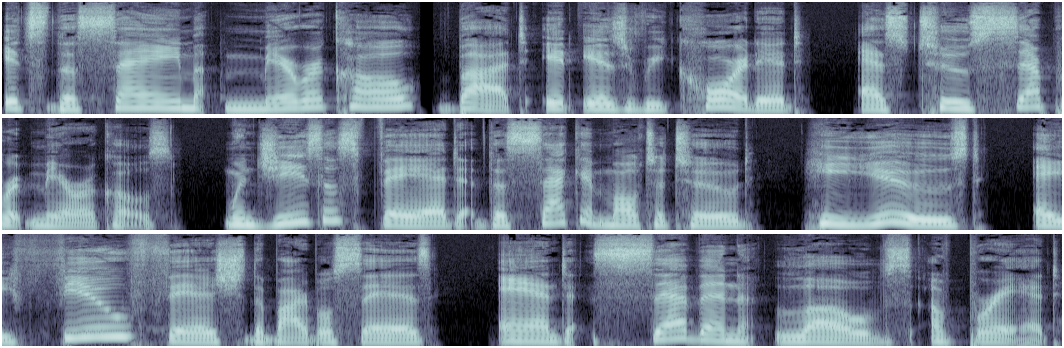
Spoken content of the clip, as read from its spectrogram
It's the same miracle, but it is recorded as two separate miracles. When Jesus fed the second multitude, he used a few fish, the Bible says, and seven loaves of bread.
